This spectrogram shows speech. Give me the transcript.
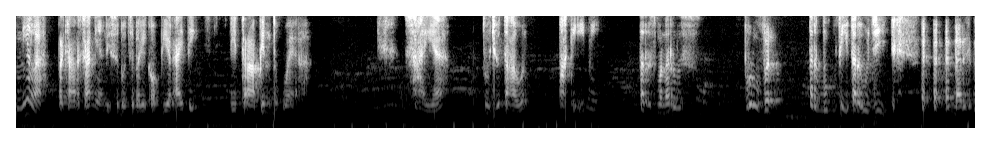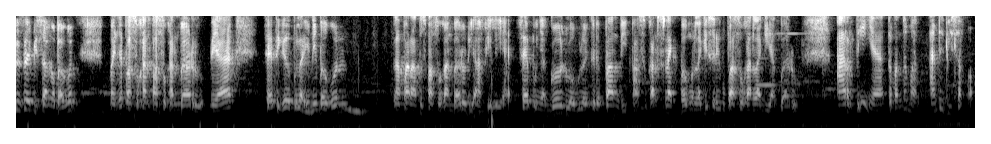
inilah rekan-rekan yang disebut sebagai copywriting, diterapin untuk WA. Saya, tujuh tahun, pakai ini, terus-menerus. Proven, terbukti, teruji. Dari situ saya bisa ngebangun banyak pasukan-pasukan baru. ya. Saya tiga bulan ini bangun 800 pasukan baru di affiliate. Saya punya goal dua bulan ke depan di pasukan snack bangun lagi 1000 pasukan lagi yang baru. Artinya, teman-teman, Anda bisa kok.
